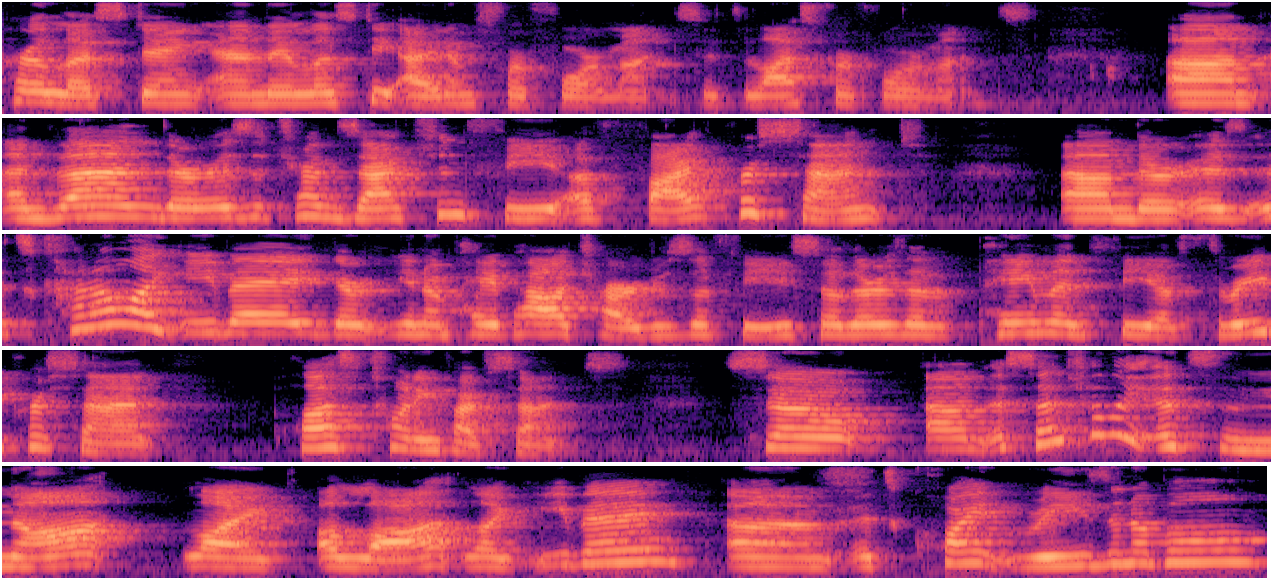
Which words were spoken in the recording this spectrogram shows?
per listing, and they list the items for four months. It lasts for four months. Um, and then there is a transaction fee of 5% um, there is it's kind of like ebay there you know paypal charges a fee. So there's a payment fee of 3% plus 25 cents. So um, essentially it's not like a lot like ebay. Um, it's quite reasonable.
